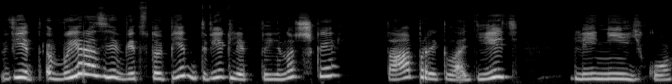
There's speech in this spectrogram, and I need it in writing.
Від виразів відступіть дві клітиночки та прикладіть лінійку.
